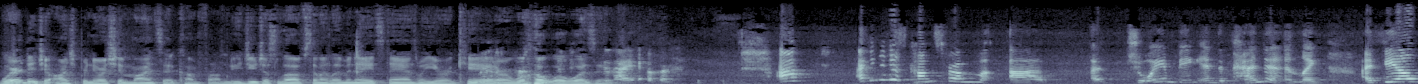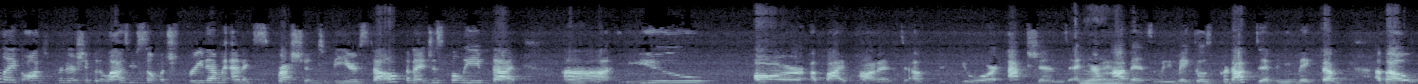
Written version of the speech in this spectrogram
where did your entrepreneurship mindset come from? Did you just love selling lemonade stands when you were a kid, or what? What was it? Did I ever? Um, I think it just comes from uh, a joy in being independent. Like, I feel like entrepreneurship it allows you so much freedom and expression to be yourself, and I just believe that uh, you are a byproduct of your actions and your habits. And when you make those productive and you make them about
